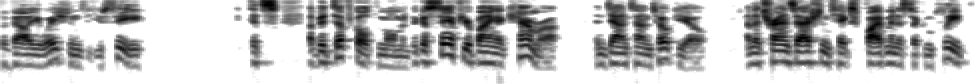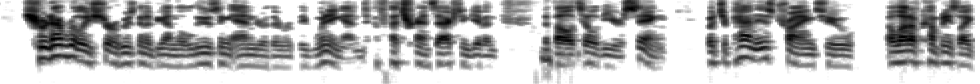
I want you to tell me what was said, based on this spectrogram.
the valuations that you see, it's a bit difficult at the moment because, say, if you're buying a camera in downtown Tokyo and the transaction takes five minutes to complete, you're not really sure who's going to be on the losing end or the, the winning end of that transaction given the volatility you're seeing. But Japan is trying to, a lot of companies like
